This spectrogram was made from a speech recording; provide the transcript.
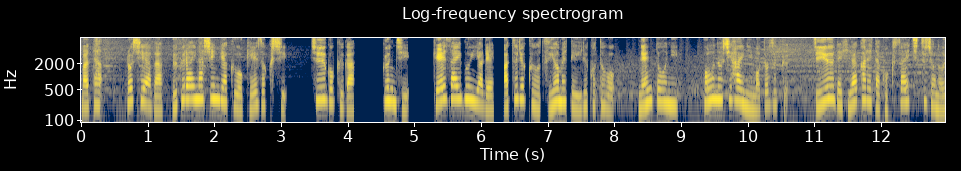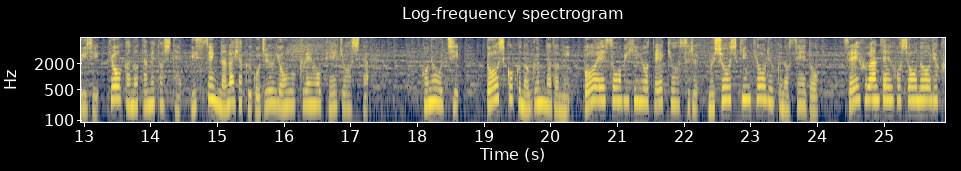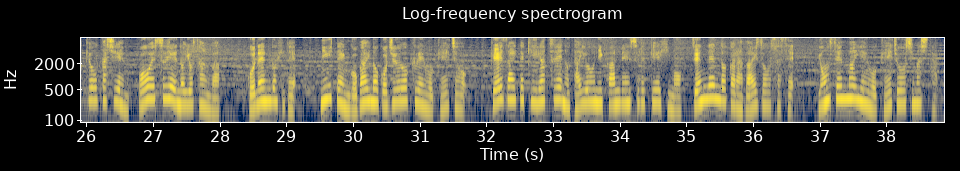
また、ロシアがウクライナ侵略を継続し、中国が軍事、経済分野で圧力を強めていることを念頭に、法の支配に基づく自由で開かれた国際秩序の維持、強化のためとして1754億円を計上した。このうち、同志国の軍などに防衛装備品を提供する無償資金協力の制度、政府安全保障能力強化支援 OSA の予算は5年度比で2.5倍の50億円を計上。経済的威圧への対応に関連する経費も前年度から倍増させ、4000万円を計上しました。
